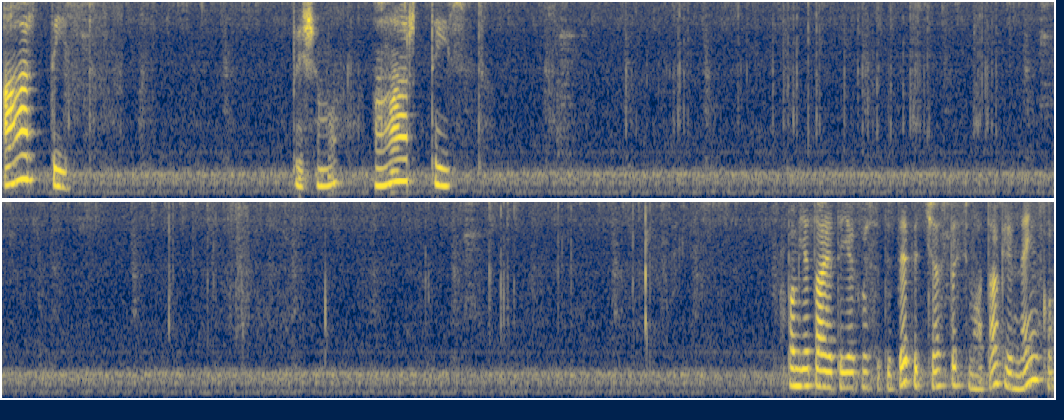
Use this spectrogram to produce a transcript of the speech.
артист. Пишемо артист. Пам'ятаєте, як ви сидите під час письма, так, рівненько,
